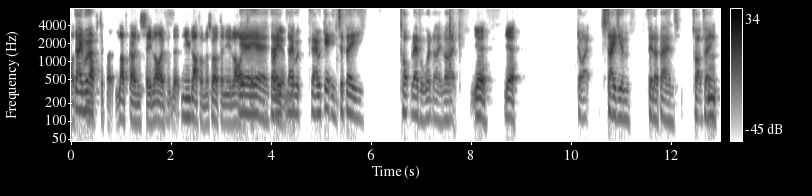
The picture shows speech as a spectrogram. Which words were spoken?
I'd They were- love to go, love going to see live. That- You love them as well, don't you? Live, yeah, yeah. They brilliant. they were they were getting to be top level, weren't they? Like yeah, yeah, like stadium filler band type thing. Mm.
